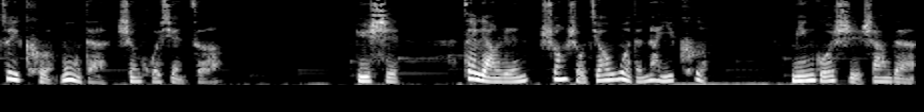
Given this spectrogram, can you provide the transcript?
最渴慕的生活选择。于是，在两人双手交握的那一刻，民国史上的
